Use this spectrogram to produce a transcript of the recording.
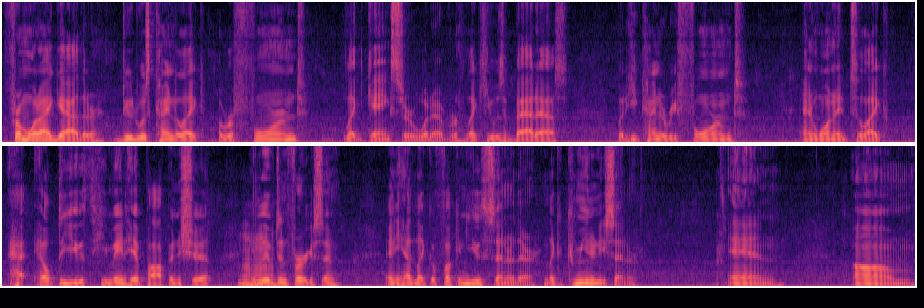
from what I gather, dude was kind of like a reformed like gangster or whatever. Like he was a badass, but he kind of reformed and wanted to like ha- help the youth. He made hip hop and shit. He mm-hmm. lived in Ferguson and he had like a fucking youth center there, like a community center. And um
